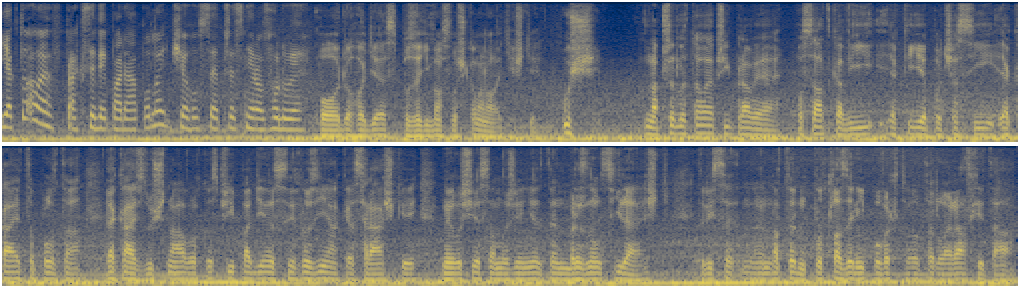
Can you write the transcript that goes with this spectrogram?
Jak to ale v praxi vypadá? Podle čeho se přesně rozhoduje? Po dohodě s pozadníma složkama na letišti. Už na předletové přípravě posádka ví, jaký je počasí, jaká je teplota, jaká je vzdušná vlhkost, případně jestli hrozí nějaké srážky. Nejhorší je samozřejmě ten mrznoucí déšť, který se na ten podchlazený povrch toho letadla rád chytá.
